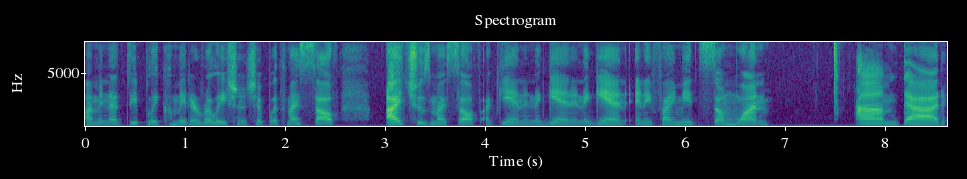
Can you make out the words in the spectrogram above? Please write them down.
I'm in a deeply committed relationship with myself. I choose myself again and again and again. And if I meet someone um, that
